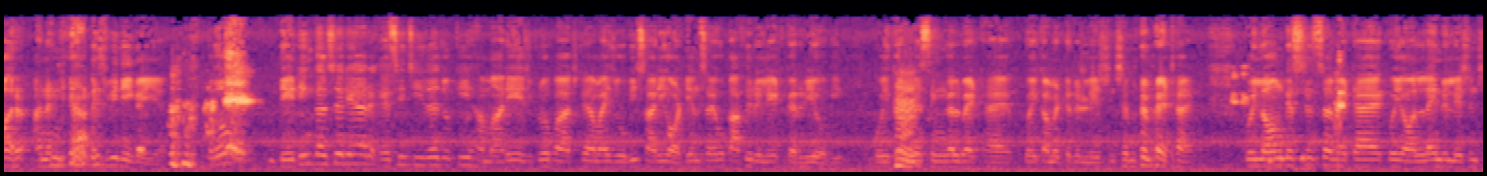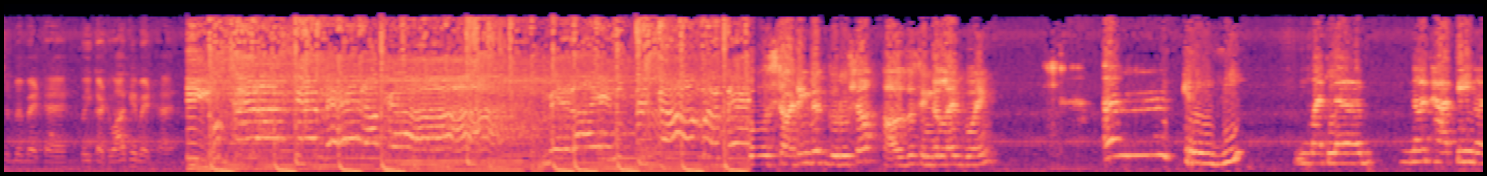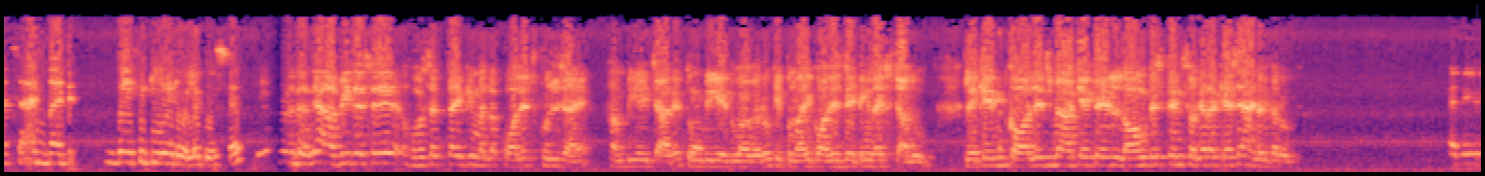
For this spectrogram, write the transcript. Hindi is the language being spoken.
और अनन्या कुछ भी नहीं गई है। तो डेटिंग कल्चर यार ऐसी चीज़ है जो कि हमारे एज ग्रुप आज के हमारी जो भी सारी ऑडियंस है वो काफ़ी रिलेट कर रही होगी। कोई घर में सिंगल बैठा है कोई कमिटेड रिलेशनशिप में बैठा है कोई लॉन्ग डिस्टेंस में बैठा है कोई ऑनलाइन रिलेशनशिप में बैठा है कोई कटवा के बैठा है। ठुकरा के मेरा प्यार मेरा इंतकाम दे तो starting with Gurusha how is the single life going um crazy. मतलब not happy not sad but role है दोस्तों अनन्या अभी जैसे हो सकता है कि मतलब कॉलेज खुल जाए हम भी यही चाह रहे तुम भी ये दुआ करो कि तुम्हारी कॉलेज डेटिंग लाइफ चालू। लेकिन कॉलेज में आके फिर लॉन्ग डिस्टेंस वगैरह कैसे हैंडल करोगे? अरे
